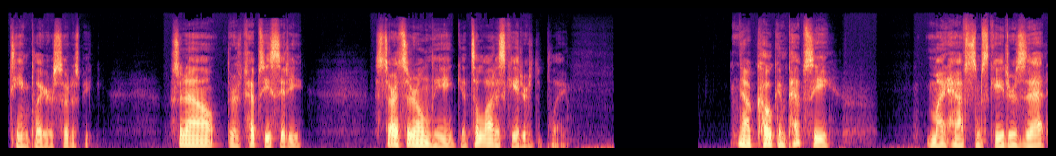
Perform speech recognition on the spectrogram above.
team players, so to speak. So now there's Pepsi City, starts their own league, gets a lot of skaters to play. Now, Coke and Pepsi might have some skaters that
